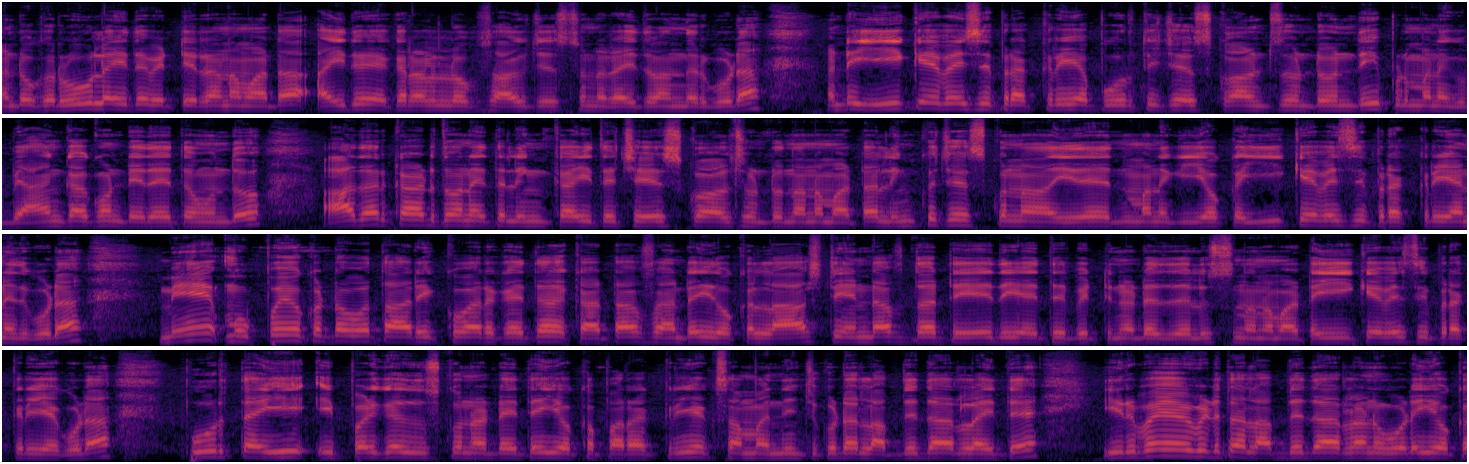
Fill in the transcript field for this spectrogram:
అంటే ఒక రూల్ అయితే పెట్టిరన్నమాట. ఐదు ఎకరాల లోపు సాగు చేస్తున్న రైతులందరూ కూడా. అంటే ఈ కేవైసీ ప్రక్రియ పూర్తి చేసుకోవాల్సి ఉంటుంది. ఇప్పుడు మనకు బ్యాంక్ అకౌంట్ ఏదైతే ఉందో ఆధార్ కార్డుతోనైతే లింక్ అయితే చేసుకోవాల్సి ఉంటుంది అన్నమాట లింక్ చేసుకున్న ఇదే మనకి ఈ యొక్క ఈ కేవైసీ ప్రక్రియ అనేది కూడా మే ముప్పై ఒకటవ తారీఖు వరకు అయితే కట్ ఆఫ్ అంటే ఇది ఒక last end of the day అయితే పెట్టినట్టు తెలుస్తుంది. అనమాట ఈ కేవైసీ ప్రక్రియ కూడా పూర్తయి ఇప్పటికే చూసుకున్నట్టయితే ఈ యొక్క ప్రక్రియకు సంబంధించి కూడా లబ్ధిదారులు అయితే ఇరవై విడత లబ్ధిదారులను కూడా ఈ యొక్క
